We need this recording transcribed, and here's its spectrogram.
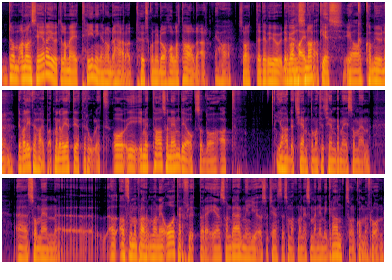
de annonserar ju till och med i tidningen om det här att hur ska nu då hålla tal där. Jaha. Så att det var ju det, Det var var en hypat. snackis i Ja. kommunen. Det var lite hypat, men det var jätte, jätteroligt. Och i, i mitt tal så nämnde jag också då att jag hade ett skämt om att jag kände mig som en eh, som en... eh, al- alltså när man pratar om att man är återflyttare i en sån där miljö så känns det som att man är som en emigrant som kommer från,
